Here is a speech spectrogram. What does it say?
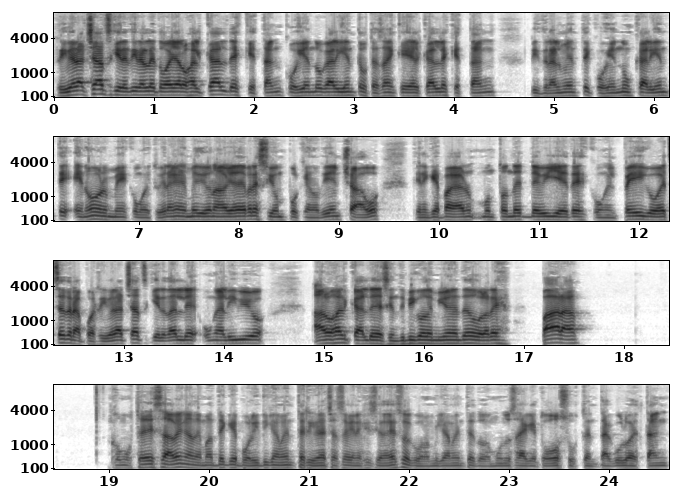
Rivera Chats quiere tirarle toalla a los alcaldes que están cogiendo caliente. Ustedes saben que hay alcaldes que están literalmente cogiendo un caliente enorme, como si estuvieran en el medio de una vía de presión, porque no tienen chavos, tienen que pagar un montón de, billetes con el paygo, etcétera. Pues Rivera Chats quiere darle un alivio a los alcaldes de ciento y pico de millones de dólares para como ustedes saben, además de que políticamente Rivera se beneficia de eso, económicamente todo el mundo sabe que todos sus tentáculos están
